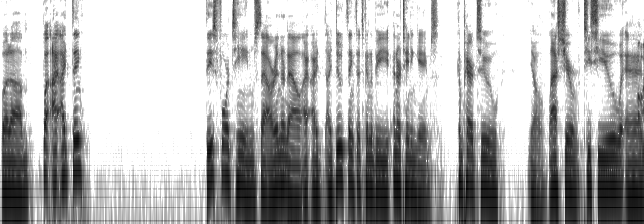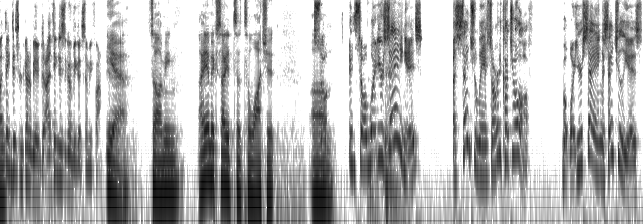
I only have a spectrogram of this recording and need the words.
But um, but I, I think these four teams that are in there now, I I, I do think that it's going to be entertaining games compared to you know last year TCU and Oh, I think this is going to be. A, good- I think this is going to be a good semifinal. yeah. So I mean, I am excited to to watch it. Um, so, so what you're saying is, essentially, I'm sorry to cut you off, but what you're saying essentially is,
